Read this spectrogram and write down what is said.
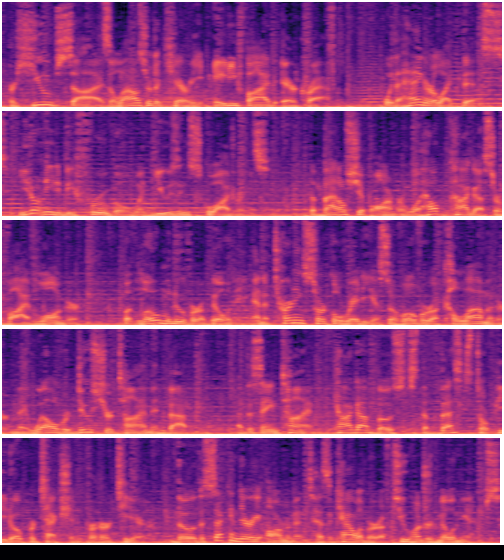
her huge size allows her to carry 85 aircraft. With a hangar like this, you don't need to be frugal when using squadrons. The battleship armor will help Kaga survive longer, but low maneuverability and a turning circle radius of over a kilometer may well reduce your time in battle. At the same time, Kaga boasts the best torpedo protection for her tier. Though the secondary armament has a caliber of 200 millimeters,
